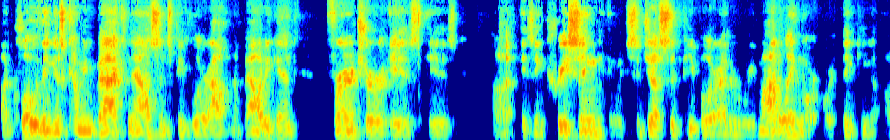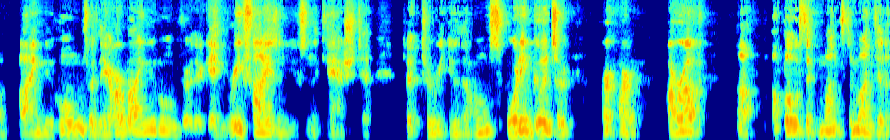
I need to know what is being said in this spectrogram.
Uh, clothing is coming back now since people are out and about again. Furniture is, is uh, is increasing, which suggests that people are either remodeling or, or, thinking of buying new homes, or they are buying new homes, or they're getting refis and using the cash to, to, to redo the homes. Sporting goods are, are, are, are up uh, both at month to month and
